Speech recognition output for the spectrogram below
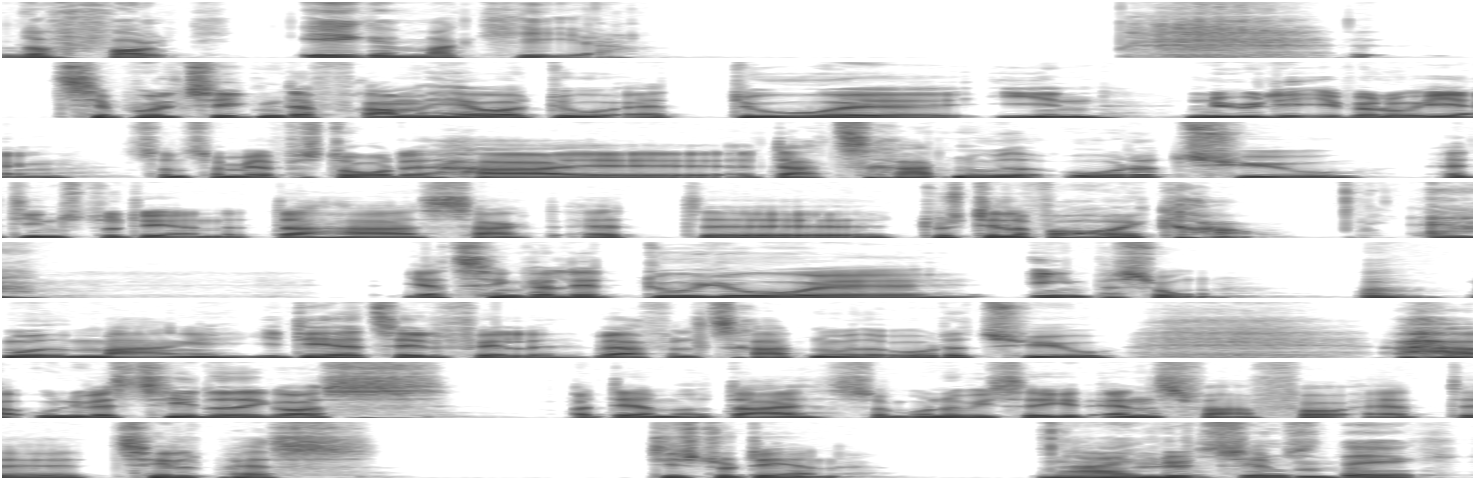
når folk ikke markerer. Til politikken, der fremhæver du, at du øh, i en nylig evaluering, sådan som jeg forstår det, har, øh, at der er 13 ud af 28 af dine studerende, der har sagt, at øh, du stiller for høje krav. Ja. Jeg tænker lidt, du er jo øh, en person mm. mod mange. I det her tilfælde, i hvert fald 13 ud af 28. Har universitetet ikke også, og dermed dig som underviser, ikke et ansvar for at øh, tilpasse de studerende? Nej, Lyt jeg synes dem. det ikke.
